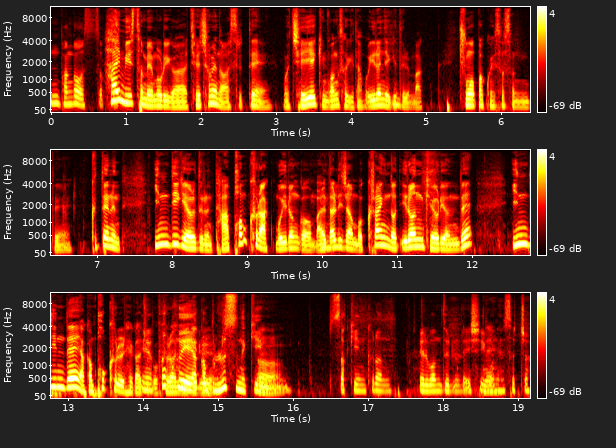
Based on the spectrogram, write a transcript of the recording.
음, 반가웠어. 하이 미스터 메모리가 제일 처음에 나왔을 때 뭐 제2의 김광석이다 뭐 이런 얘기들 막 주목받고 했었었는데 그때는 인디 계열들은 다 펑크락 뭐 이런 거 말달리자 뭐 크라잉넛 이런 계열이었는데 인디인데 약간 포크를 예, 해가지고 그런 포크에 얘기를 약간 블루스 느낌 어. 섞인 그런 앨범들을 내시곤 네. 했었죠.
